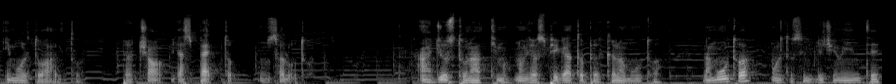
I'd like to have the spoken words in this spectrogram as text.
e molto altro. Perciò vi aspetto, un saluto. Ah, giusto un attimo, non vi ho spiegato perché la mutua. La mutua, molto semplicemente,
